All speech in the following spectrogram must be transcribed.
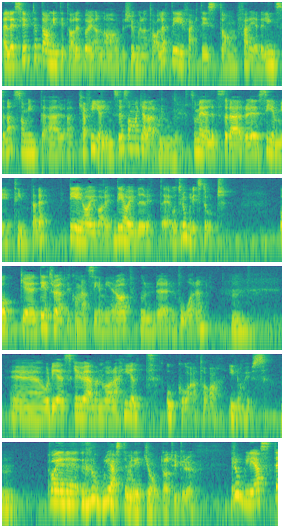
eller slutet av 90-talet, början av 2000-talet, det är ju faktiskt de färgade linserna som inte är kafélinser som man kallar dem. Mm, Som är lite sådär semitintade. Det har ju, varit, det har ju blivit otroligt stort. Och det tror jag att vi kommer att se mer av under våren. Mm. Eh, och det ska ju även vara helt OK att ha inomhus. Mm. Vad är det roligaste med ditt jobb då, tycker du? Roligaste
